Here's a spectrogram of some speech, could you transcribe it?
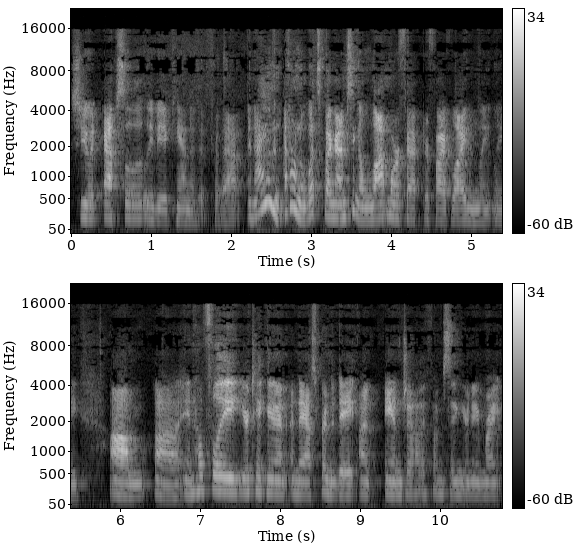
So you would absolutely be a candidate for that. And I I don't know what's going on. I'm seeing a lot more factor V Leiden lately. Um, uh, and hopefully you're taking an, an aspirin a day, uh, Anja, if I'm saying your name right.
